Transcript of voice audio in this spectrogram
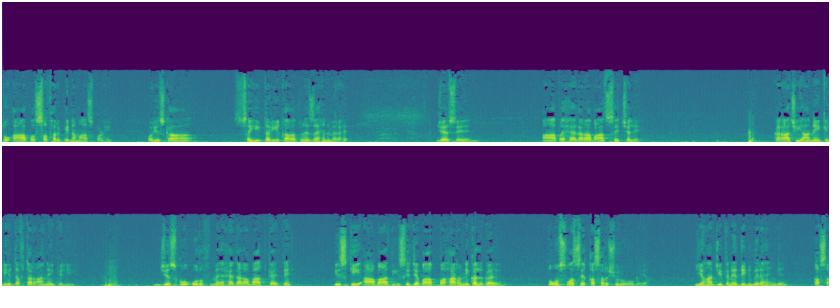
تو آپ سفر کی نماز پڑھیں۔ اور اس کا صحیح طریقہ اپنے ذہن میں رہے۔ جیسے آپ حیدرآباد سے چلے، کراچی آنے کے لیے، دفتر آنے کے لیے، جس کو عرف میں حیدرآباد کہتے ہیں اس کی آبادی سے جب آپ باہر نکل گئے، تو اس وقت سے قصر شروع ہو گیا۔ یہاں جتنے دن بھی رہیں گے، قصر۔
